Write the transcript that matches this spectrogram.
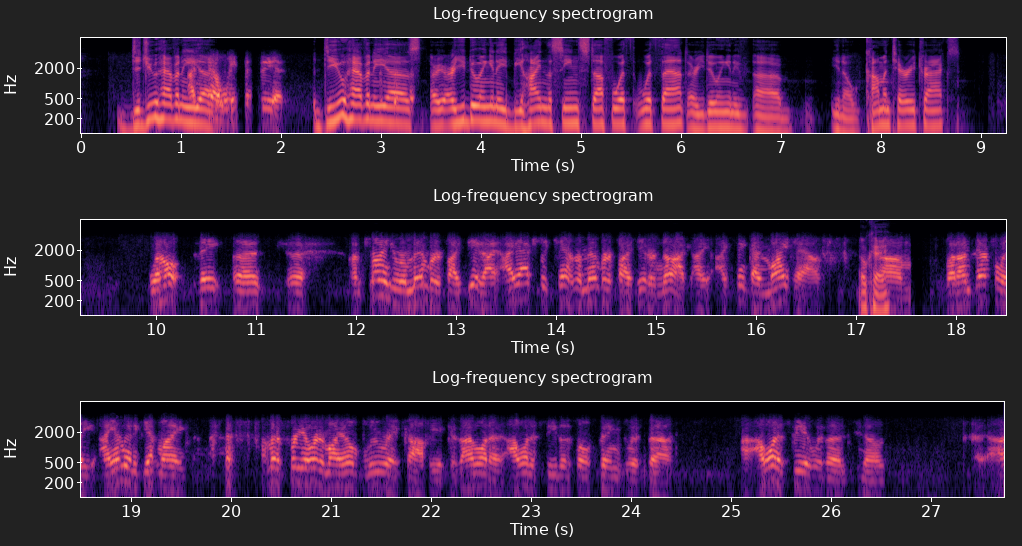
Did you have any? I can't uh, wait to see it. Do you have any? Uh, are, are you doing any behind the scenes stuff with with that? Are you doing any? Uh, you know, commentary tracks. Well, they. I'm trying to remember if I did. I, I actually can't remember if I did or not. I, I think I might have. Okay. Um, but I'm definitely I am going to get my I'm going to pre-order my own Blu-ray copy because I want to I want to see those whole things with uh I want to see it with a you know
